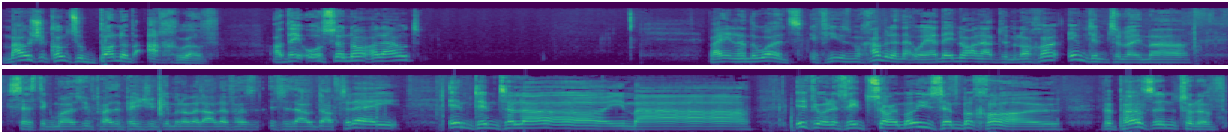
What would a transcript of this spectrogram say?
Mausha konsu bon of achrov. Are they also not allowed? Right? In other words, if he was mechaven in that way, are they not allowed to melacha? Imtim taloima says the Gemara as we pray the page Gimel Aleph. This is our daf today. Imtim taloima. If you want to say tzar moisem b'chor, if a person sort of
